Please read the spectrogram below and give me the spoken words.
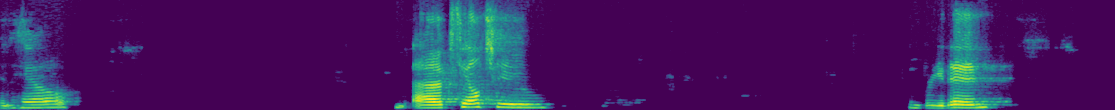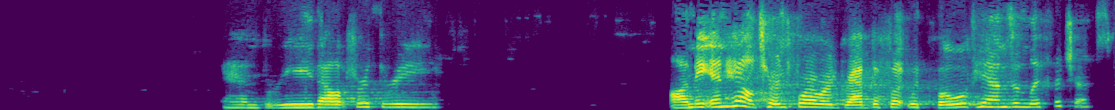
Inhale. Exhale two. And breathe in. And breathe out for three. On the inhale, turn forward, grab the foot with both hands and lift the chest.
